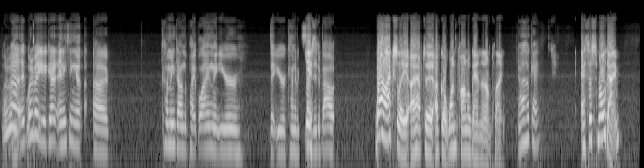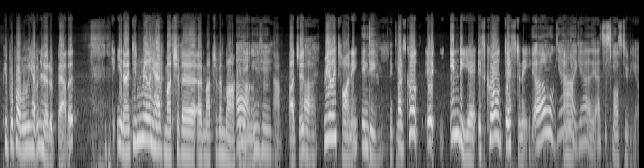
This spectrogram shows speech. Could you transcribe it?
What about what about you? Got anything uh, coming down the pipeline that you're that you're kind of excited Yes. about? Well, actually, I have to. I've got one final game that I'm playing. Oh, okay. It's a small game. People probably haven't heard about it. you know, it didn't really have much of a, a much of a Oh, marketing mhm. uh, budget. Uh, really tiny. indie. indie. But it's called it indie. Yeah, it's called Destiny. oh, yeah, uh, yeah, yeah. It's a small studio.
